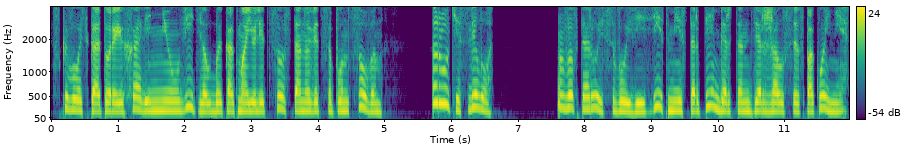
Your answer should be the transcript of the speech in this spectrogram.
сквозь который Хави не увидел бы, как мое лицо становится пунцовым. Руки свело. Во второй свой визит мистер Пембертон держался спокойнее,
